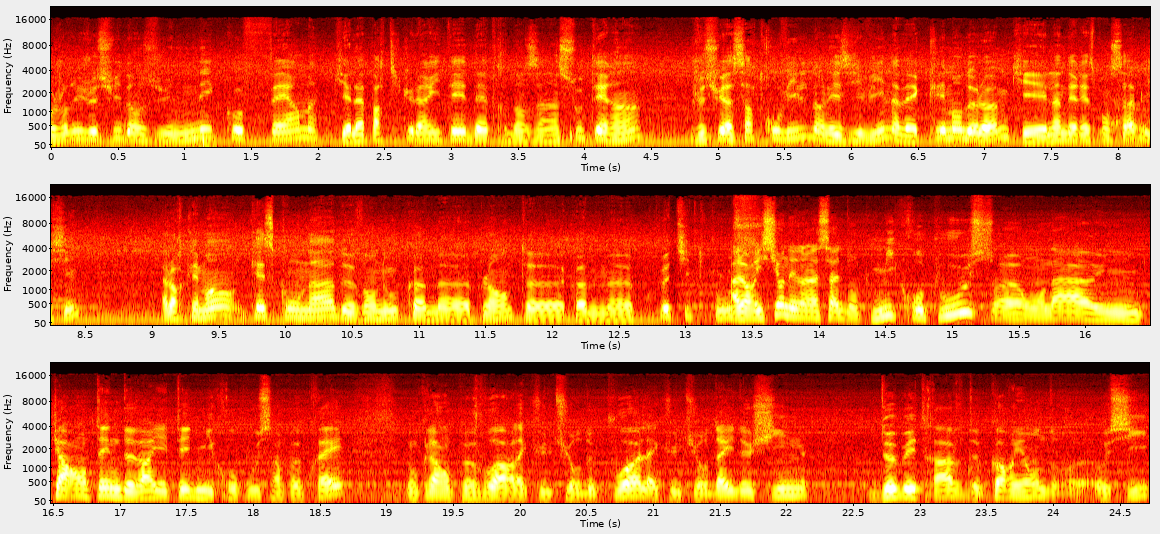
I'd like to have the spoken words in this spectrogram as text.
Aujourd'hui, je suis dans une éco-ferme qui a la particularité d'être dans un souterrain. Je suis à Sartrouville, dans les Yvelines, avec Clément Delhomme, qui est l'un des responsables ici. Alors Clément, qu'est-ce qu'on a devant nous comme euh, plantes, euh, comme euh, petites pousses Alors ici on est dans la salle donc micro-pousses, on a une quarantaine de variétés de micro-pousses à peu près. Donc là on peut voir la culture de pois, la culture d'ail de Chine, de betterave, de coriandre aussi.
